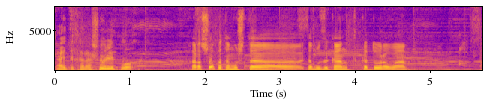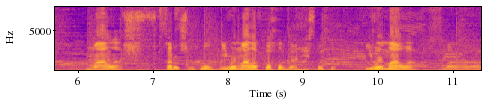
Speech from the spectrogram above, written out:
А это хорошо или плохо? Хорошо, потому что это музыкант, которого мало в хорошем, ну, его мало в плохом, вернее, смысле. Его мало. Э,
